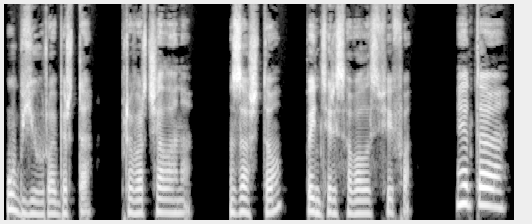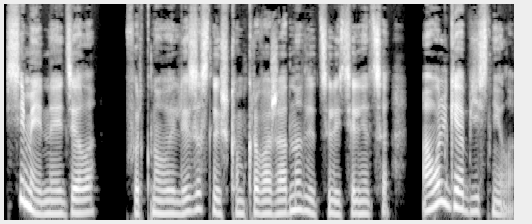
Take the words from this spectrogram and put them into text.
«Убью Роберта», — проворчала она. «За что?» — поинтересовалась Фифа. «Это семейное дело», — фыркнула Лиза слишком кровожадно для целительницы, а Ольге объяснила.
